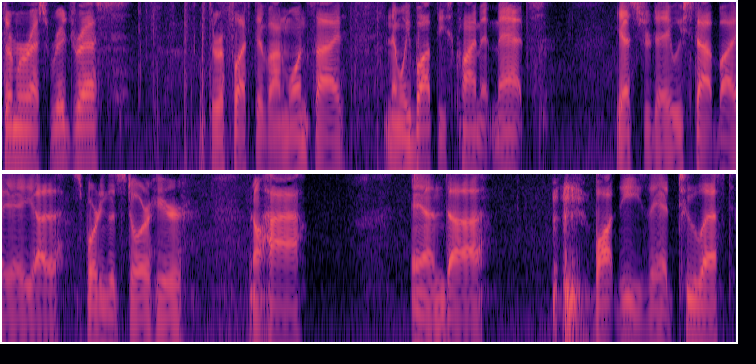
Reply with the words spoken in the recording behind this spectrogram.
Thermarest Ridge Rest with the reflective on one side. And then we bought these Klymit mats yesterday. We stopped by a uh, sporting goods store here in Ohio and uh, bought these. They had two left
